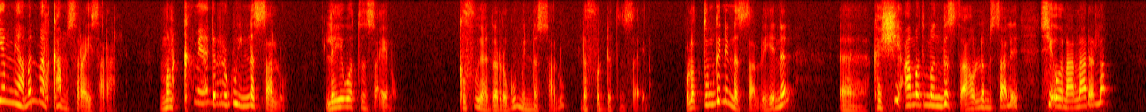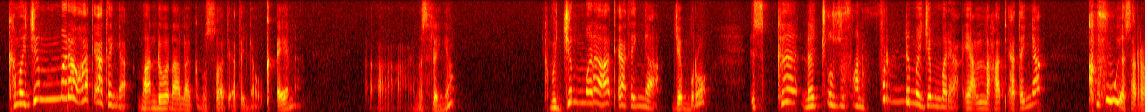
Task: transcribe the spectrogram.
የሚያምን መልካም ስራ ይሰራል። መልካም ያደረጉ ይነሳሉ፣ ለሕይወት ትንሣኤ ነው። ክፉ ያደረጉም ይነሳሉ፣ ለፍርድ ትንሣኤ ነው። ሁለቱም ግን ይነሳሉ። ይሄንን ከሺህ ዓመት መንግስት አሁን ለምሳሌ ሲኦል አለ አይደለም? ከመጀመሪያው ኃጢአተኛ ማን እንደሆነ አላውቅም። እሱ ኃጢአተኛው ቃየን አይመስለኛም ከመጀመሪያ ኃጢአተኛ ጀምሮ እስከ ነጩ ዙፋን ፍርድ መጀመሪያ ያለ ኃጢአተኛ ክፉ የሰራ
